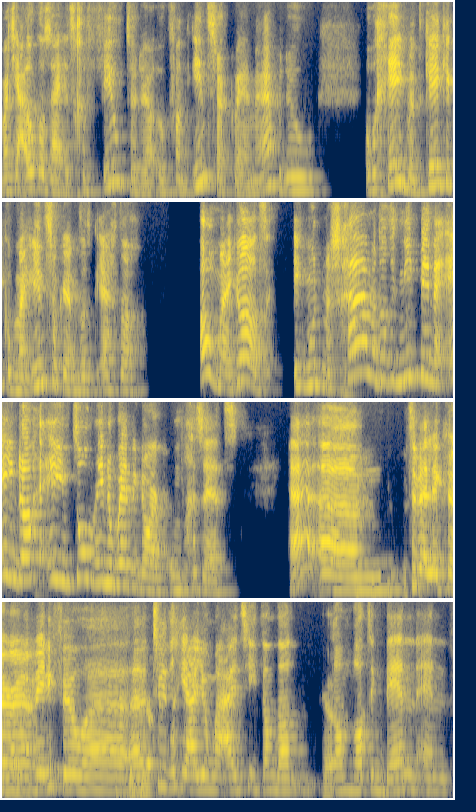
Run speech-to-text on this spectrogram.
Wat jij ook al zei, het gefilterde ook van Instagram. Hè? Ik bedoel, op een gegeven moment keek ik op mijn Instagram dat ik echt dacht: oh my god, ik moet me schamen dat ik niet binnen één dag één ton in een webinar heb omgezet. Hè? Ehm, terwijl ik er, weet ik veel, uh, 20 jaar jonger uitzie dan, dan, dan wat ik ben. En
